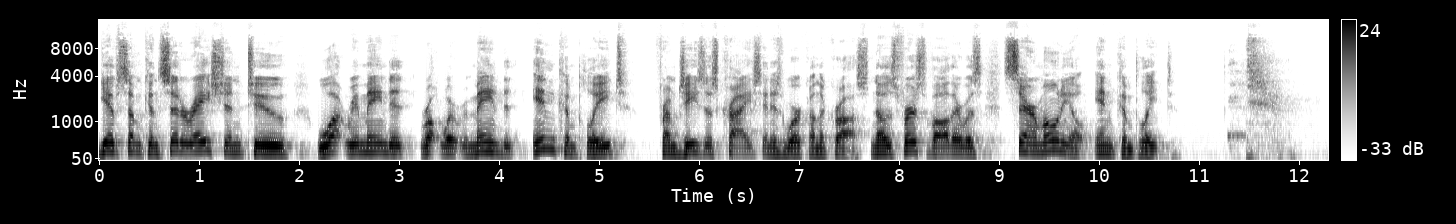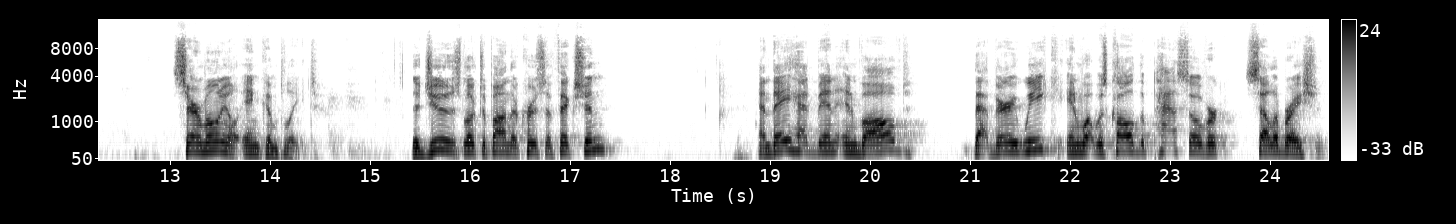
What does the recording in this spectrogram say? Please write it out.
give some consideration to what remained, what remained incomplete from Jesus Christ and his work on the cross. Notice, first of all, there was ceremonial incomplete. Ceremonial incomplete. The Jews looked upon the crucifixion and they had been involved that very week in what was called the Passover celebration.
